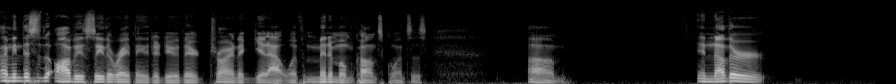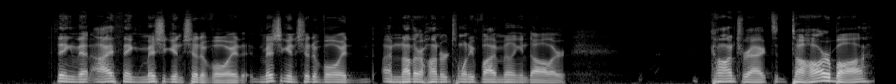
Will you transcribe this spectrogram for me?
I mean, this is obviously the right thing to do. They're trying to get out with minimum consequences. Um, another thing that I think Michigan should avoid. Michigan should avoid another hundred twenty-five million dollar contract to Harbaugh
